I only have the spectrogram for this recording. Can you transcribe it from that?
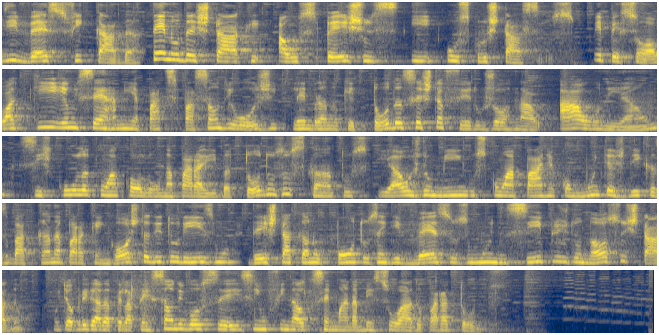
diversificada, tendo destaque aos peixes e os crustáceos. E pessoal, aqui eu encerro a minha participação de hoje, lembrando que toda sexta-feira o jornal A União circula com a coluna Paraíba Todos os Cantos e aos domingos com a página com muitas dicas bacanas para quem gosta de turismo, destacando pontos em diversos municípios do nosso estado. Muito obrigada pela atenção de vocês e um final de semana abençoado para todos.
